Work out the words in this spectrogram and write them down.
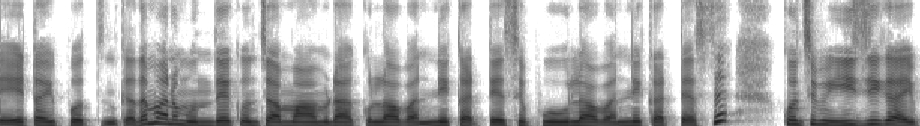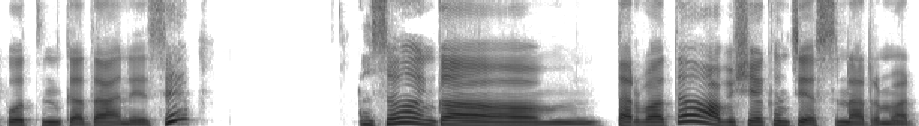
లేట్ అయిపోతుంది కదా! మనం ముందే కొంచెం మామిడాకులు అవన్నీ కట్టేసి, పూలు అవన్నీ కట్టేస్తే కొంచెం ఈజీగా అయిపోతుంది కదా! అనేసి సో, ఇంకా తర్వాత అభిషేకం చేస్తున్నారనమాట.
